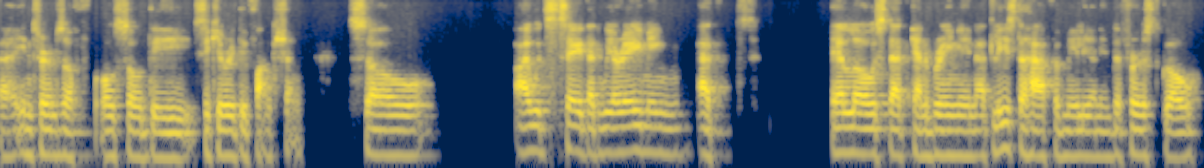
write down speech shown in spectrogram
uh, in terms of also the security function. So I would say that we are aiming at LOs that can bring in at least a half a million in the first go,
